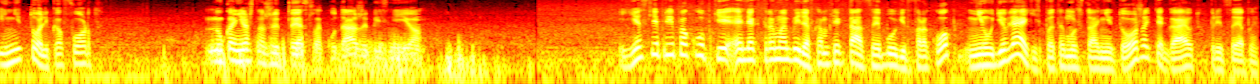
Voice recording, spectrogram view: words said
и не только Ford. Ну, конечно же, Тесла, куда же без нее. Если при покупке электромобиля в комплектации будет фаркоп, не удивляйтесь, потому что они тоже тягают прицепы.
